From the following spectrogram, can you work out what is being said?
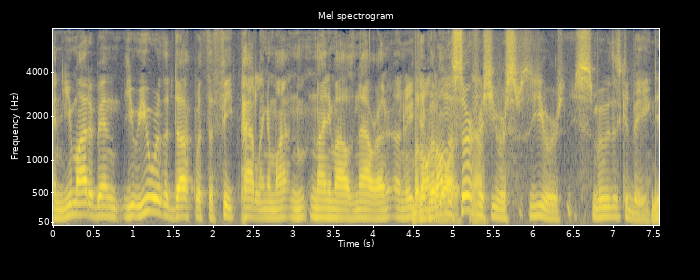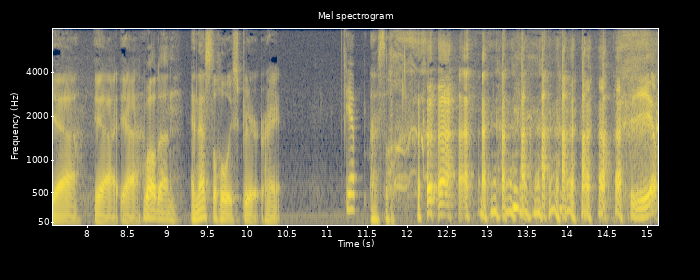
and you might have been you you were the duck with the feet paddling a mi- ninety miles an hour underneath But it. on But the on the water, surface, you were you were smooth as could be. yeah, yeah, yeah. Well done. and that's the Holy Spirit, right? Yep. That's the. Yep.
